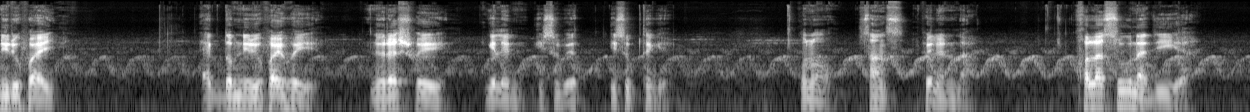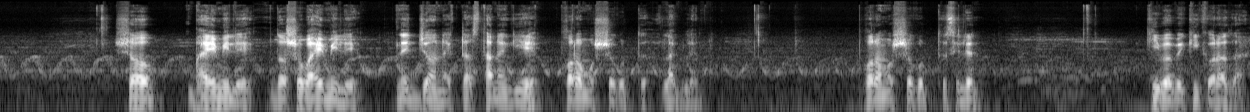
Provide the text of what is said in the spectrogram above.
নিরুপায়, একদম নিরুপায় হয়ে, নিরাশ হয়ে গেলেন ইসুফের ইসুফ থেকে। কোনো চান্স পেলেন না। খলাসু না জিয়া সব ভাই মিলে, দশ ভাই মিলে নির্জন একটা স্থানে গিয়ে পরামর্শ করতে লাগলেন। পরামর্শ করতেছিলেন, কীভাবে কি করা যায়?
